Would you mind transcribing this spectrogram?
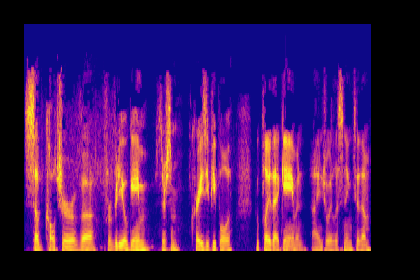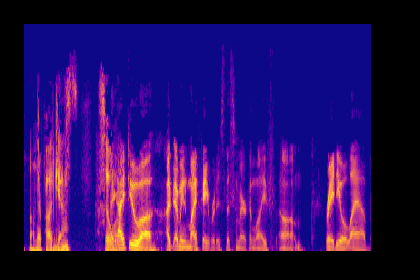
subculture of uh, for video game. There's some crazy people who play that game, and I enjoy listening to them on their podcasts. So uh, I, I do. Uh, I, I mean, my favorite is This American Life, um, Radio Lab,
